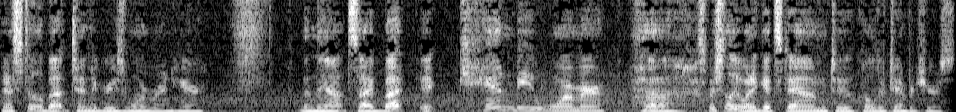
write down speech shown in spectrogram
And it's still about 10 degrees warmer in here than the outside. But it can be warmer, huh, especially when it gets down to colder temperatures.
